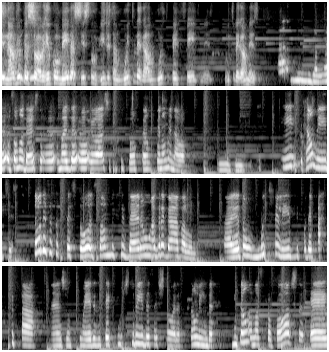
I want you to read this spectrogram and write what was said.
Sinal, viu, pessoal? Eu recomendo, assista o vídeo, está muito legal, muito bem feito mesmo. Muito legal mesmo. Eu sou modesta, é, mas eu, eu acho que ficou fenomenal. E realmente, todas essas pessoas só me fizeram agregar valor. Tá? Eu estou muito feliz de poder participar né, junto com eles e ter construído essa história tão linda. Então, a nossa proposta é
